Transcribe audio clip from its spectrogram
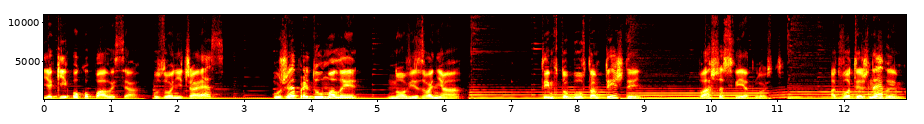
які окопалися у зоні ЧАЕС, уже придумали нові звання. Тим, хто був там тиждень, ваша світлость. а двотижневим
